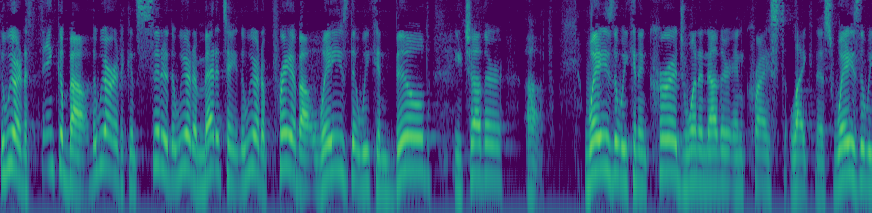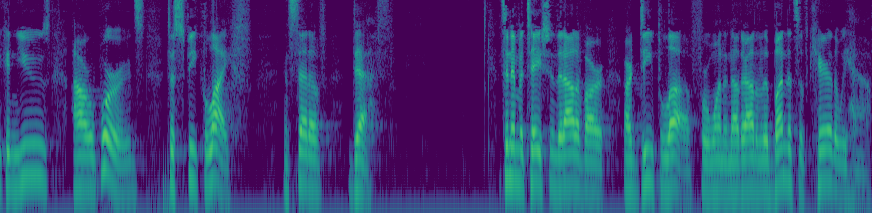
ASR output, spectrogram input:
that we are to think about, that we are to consider, that we are to meditate, that we are to pray about ways that we can build each other up, ways that we can encourage one another in Christ likeness, ways that we can use our words to speak life instead of death. It's an invitation that out of our, our deep love for one another, out of the abundance of care that we have,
